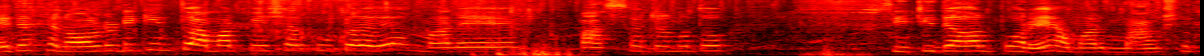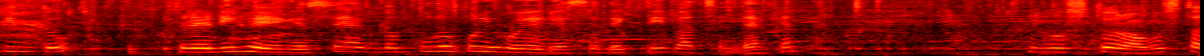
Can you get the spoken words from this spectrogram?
এই দেখেন অলরেডি কিন্তু আমার প্রেশার কুকারে মানে পাঁচ ছয়টার মতো সিটি দেওয়ার পরে আমার মাংস কিন্তু রেডি হয়ে গেছে, একদম পুরোপুরি হয়ে গেছে, দেখতেই পাচ্ছেন, দেখেন। গোস্তর অবস্থা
